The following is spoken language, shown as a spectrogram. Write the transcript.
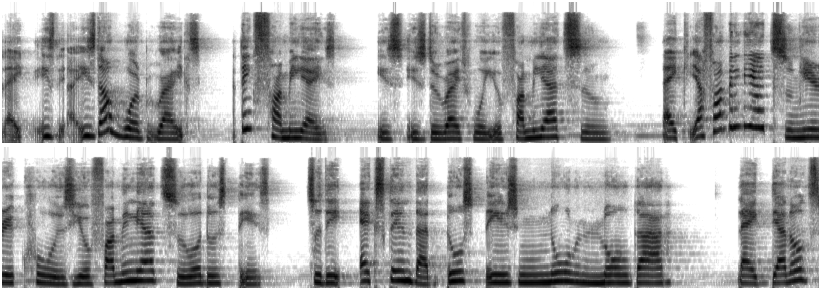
like is is that word right? I think familiar is is is the right word. You're familiar to like you're familiar to miracles, you're familiar to all those things to the extent that those things no longer like they're not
